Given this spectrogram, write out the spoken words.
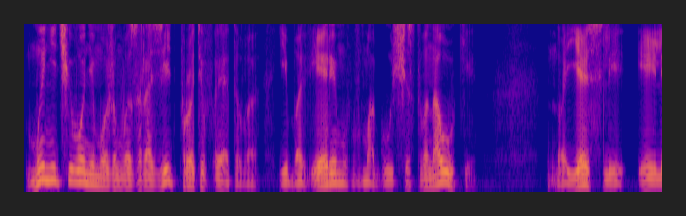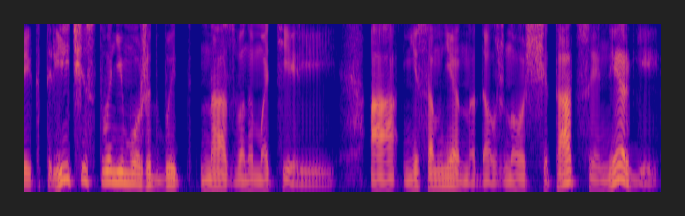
Мы ничего не можем возразить против этого, ибо верим в могущество науки. Но если электричество не может быть названо материей, а, несомненно, должно считаться энергией,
